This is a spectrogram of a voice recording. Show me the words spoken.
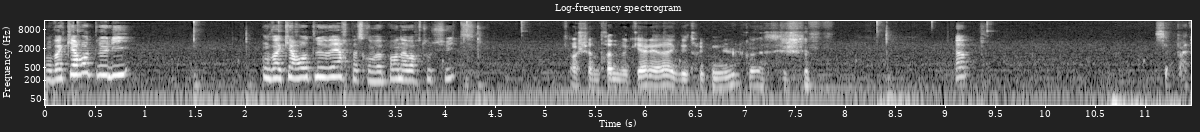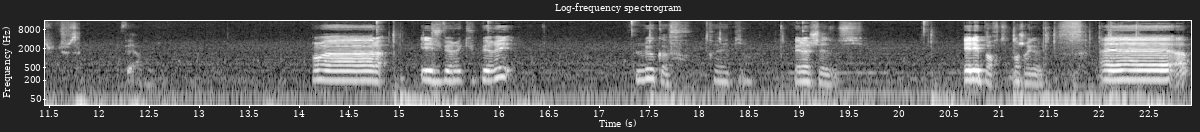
On va carotte le lit. On va carotte le verre parce qu'on va pas en avoir tout de suite. Oh, je suis en train de me galérer avec des trucs nuls, quoi. Hop. C'est pas du tout ça. Merde. Voilà. Et je vais récupérer le coffre. Très bien. Et la chaise aussi. Et les portes. Non, je rigole. Euh, hop.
